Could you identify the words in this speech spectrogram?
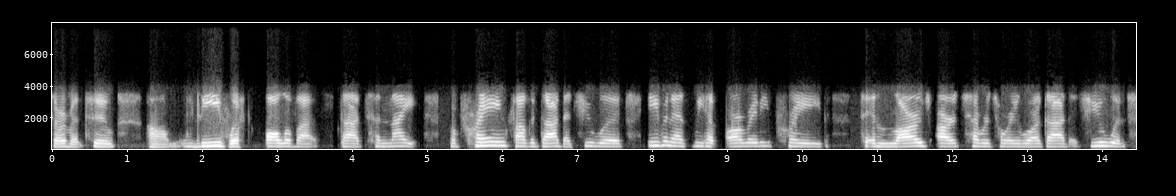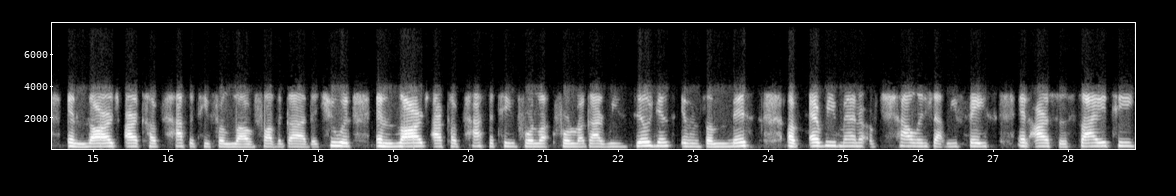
servant to um, leave with all of us, God, tonight. We're praying, Father God, that you would, even as we have already prayed, to enlarge our territory, Lord God, that you would enlarge our capacity for love, Father God, that you would enlarge our capacity for, for Lord God, resilience in the midst of every manner of challenge that we face in our society,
